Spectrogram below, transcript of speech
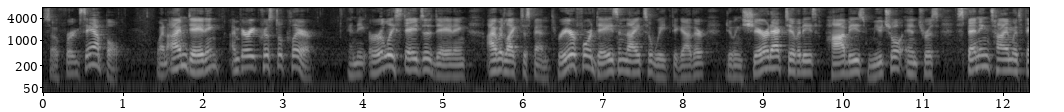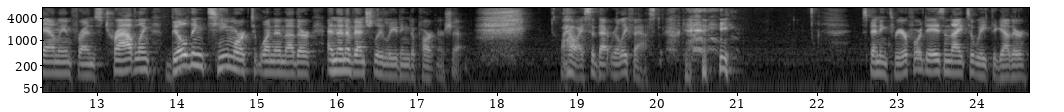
So for example, when I'm dating, I'm very crystal clear in the early stages of dating, I would like to spend three or four days and nights a week together doing shared activities, hobbies, mutual interests, spending time with family and friends, traveling, building teamwork to one another, and then eventually leading to partnership. Wow, I said that really fast. Okay. spending three or four days and nights a week together,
